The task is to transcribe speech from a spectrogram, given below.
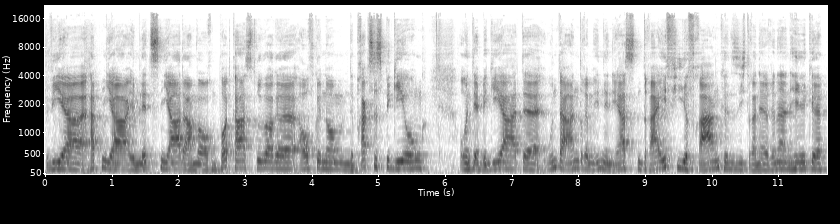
Wir hatten ja im letzten Jahr, da haben wir auch einen Podcast drüber aufgenommen, eine Praxisbegehung. Und der Begeher hatte unter anderem in den ersten drei, vier Fragen, können Sie sich daran erinnern, Hilke,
